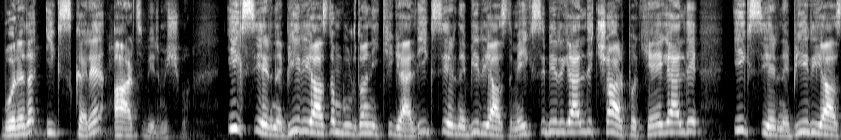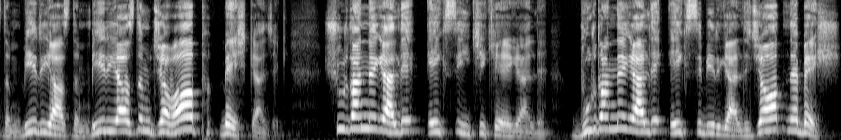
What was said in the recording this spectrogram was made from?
bu arada x kare artı 1'miş bu. X yerine 1 yazdım buradan 2 geldi. X yerine 1 yazdım eksi 1 geldi çarpı k geldi. X yerine 1 yazdım 1 yazdım 1 yazdım cevap 5 gelecek. Şuradan ne geldi? Eksi 2k geldi. Buradan ne geldi? Eksi 1 geldi. Cevap ne 5?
